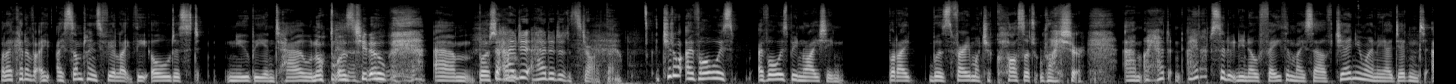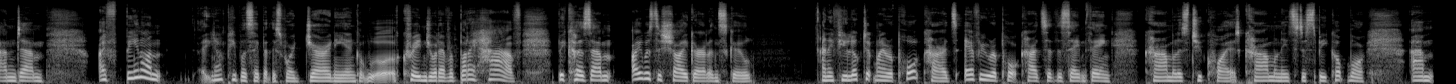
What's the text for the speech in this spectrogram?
Well, I kind of, I, I sometimes feel like the oldest newbie in town, almost, you know. Um, but So how um, did, how did it start then? do you know I've always I've always been writing but I was very much a closet writer. Um, I had I had absolutely no faith in myself. Genuinely, I didn't. And um, I've been on. You know, people say about this word journey and go cringe or whatever, but I have because um, I was the shy girl in school. And if you looked at my report cards, every report card said the same thing. Carmel is too quiet. Carmel needs to speak up more. Um,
